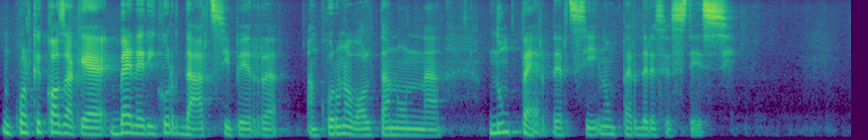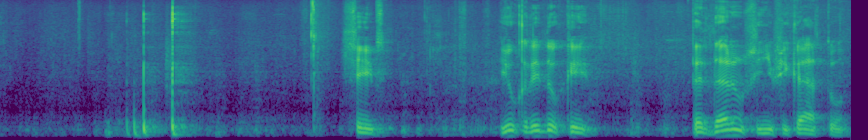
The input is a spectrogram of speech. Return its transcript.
un qualche cosa che è bene ricordarsi per ancora una volta non, non perdersi, non perdere se stessi. Sì, io credo che per dare un significato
